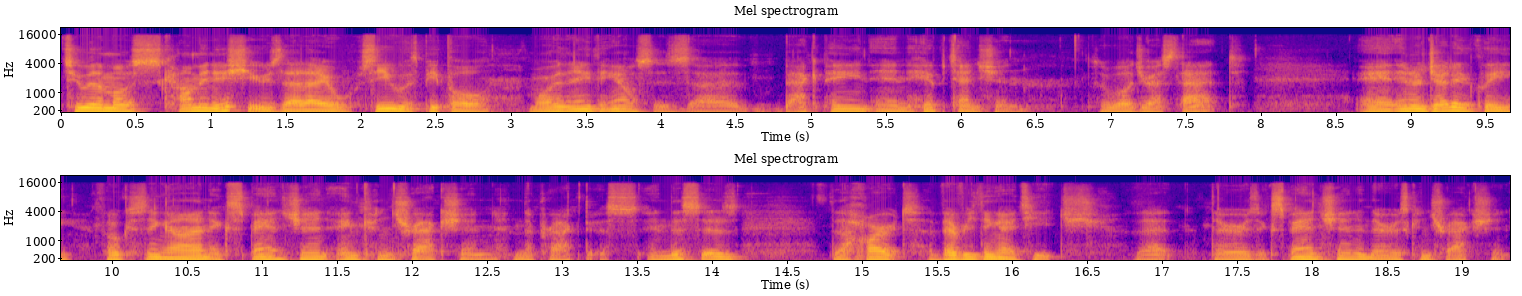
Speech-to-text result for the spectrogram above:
two of the most common issues that I see with people more than anything else is uh, back pain and hip tension. So we'll address that. And energetically, focusing on expansion and contraction in the practice. And this is the heart of everything I teach that there is expansion and there is contraction.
